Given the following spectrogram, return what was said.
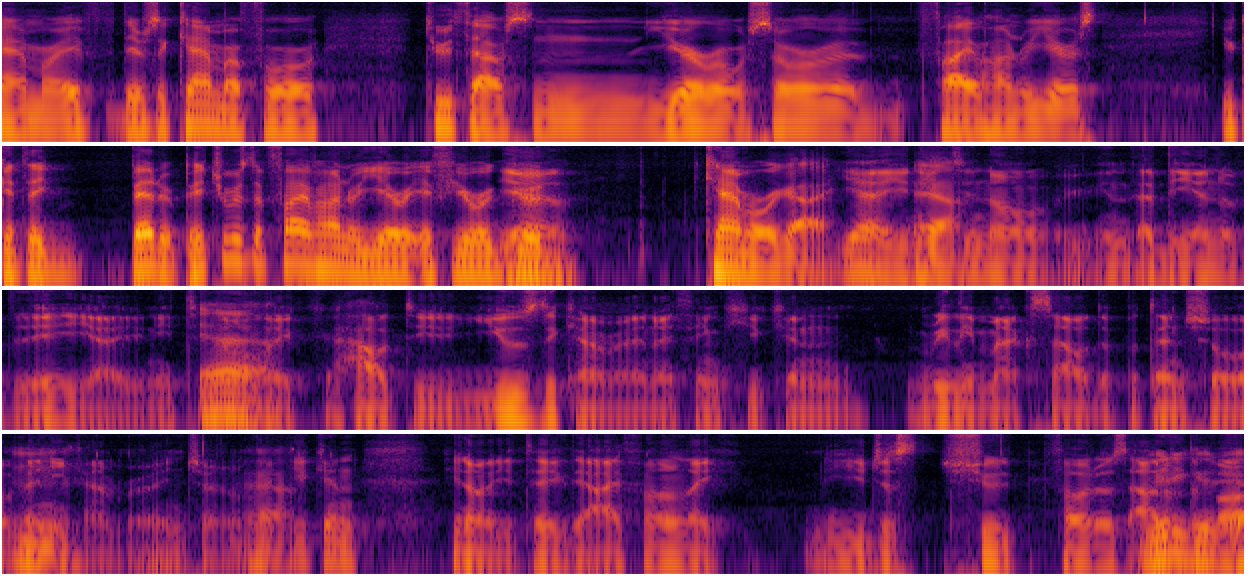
camera, if there's a camera for two thousand euros or uh, five hundred euros, you can take better pictures with the five hundred euro if you're a Yeah. good camera guy. Yeah, you need Yeah. to know in, at the end of the day. Yeah, you need to Yeah. know like how to use the camera, and I think you can really max out the potential of any Mm. camera in general. Yeah. Like you can, you know, you take the iPhone, like you just shoot photos out Really of the good, yeah.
